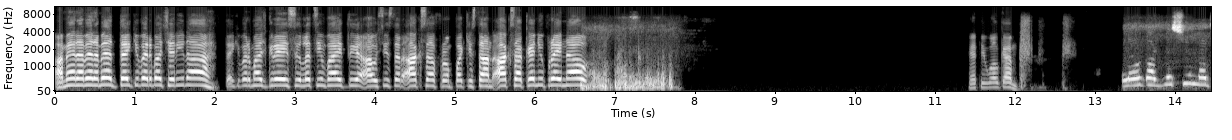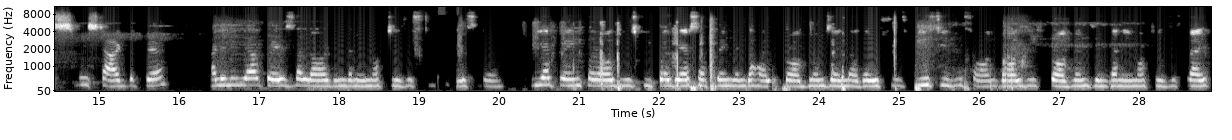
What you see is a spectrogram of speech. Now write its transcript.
Amen, amen, amen. Thank you very much, Irina. Thank you very much, Grace. Let's invite uh, our sister Aksa from Pakistan. Aksa, can you pray now? Happy welcome. Hello, God bless you. Let's we start the prayer. Hallelujah. Praise the Lord in the name of Jesus. Christ. We are praying for all these people. They are suffering in the health problems and other issues. Please, Jesus, solve all these problems in the name of Jesus Christ.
